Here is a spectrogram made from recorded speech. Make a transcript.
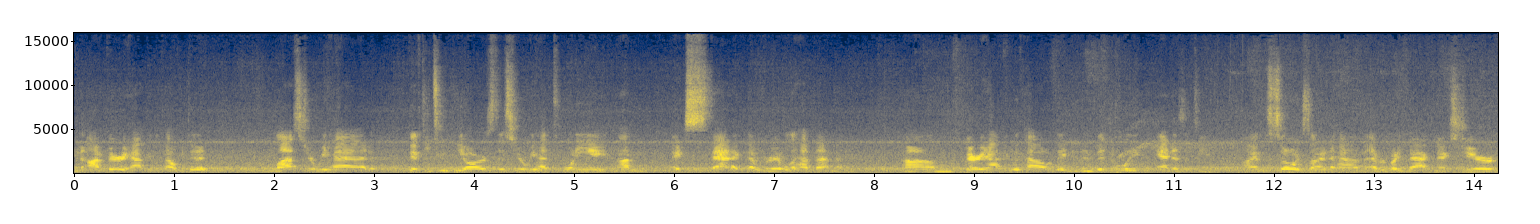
I'm very happy with how we did. Last year we had 52 PRs, this year we had 28, and I'm ecstatic that we were able to have that many. Um, very happy with how they did individually and as a team. I'm so excited to have everybody back next year.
